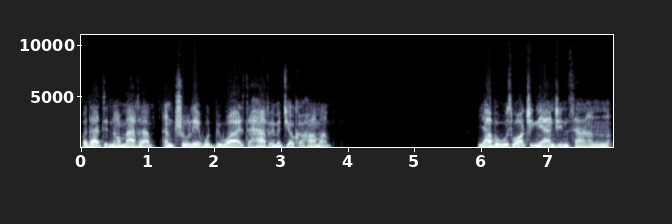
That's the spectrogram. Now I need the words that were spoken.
but that did not matter, and truly it would be wise to have him at Yokohama. Yabu was watching the Anjin-san,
